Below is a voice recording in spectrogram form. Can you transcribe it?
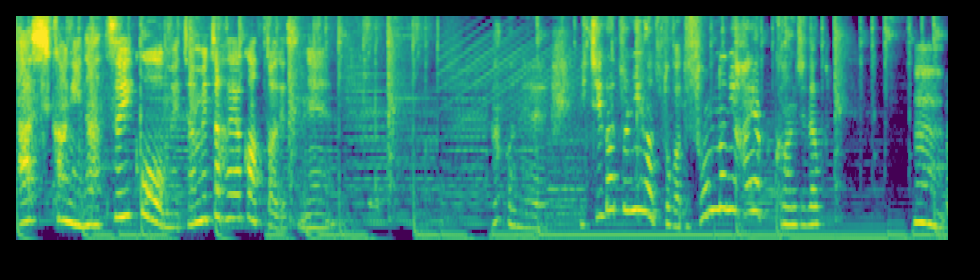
確かに。夏以降めちゃめちゃ早かったですね。なんかね1月2月とかってそんなに早く感じなくて、うん、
